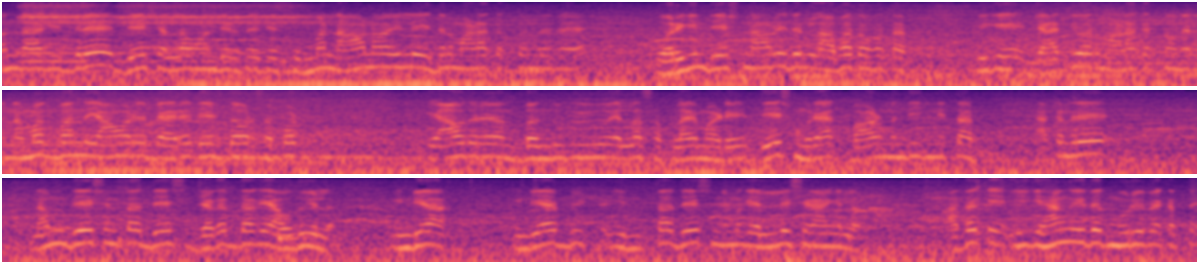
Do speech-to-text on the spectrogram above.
ಒಂದಾಗಿದ್ದರೆ ದೇಶ ಎಲ್ಲ ಒಂದಿರ್ತೈತಿ. ಸುಮ್ಮನೆ ನಾವು ನಾವು ಇಲ್ಲಿ ಇದನ್ನು ಮಾಡಕತ್ತಂದ್ರೆ ಹೊರಗಿನ ದೇಶನವ್ರು ಇದ್ರ ಲಾಭ ತೊಗೋತಾರೆ. ಹೀಗೆ ಜಾತಿಯವ್ರು ಮಾಡಕತ್ತಂದ್ರೆ ನಮಗೆ ಬಂದು ಯಾವ ಬೇರೆ ದೇಶದವ್ರು ಸಪೋರ್ಟ್ ಯಾವುದರ ಬಂದೂಕು ಇವು ಎಲ್ಲ ಸಪ್ಲೈ ಮಾಡಿ ದೇಶ ಮುರಿಯಾಕೆ ಭಾಳ ಮಂದಿಗೆ ನಿಂತಾರೆ ಯಾಕಂದರೆ ನಮ್ಮ ದೇಶ ಇಂಥ ದೇಶ ಜಗತ್ತಾಗ ಯಾವುದೂ ಇಲ್ಲ. ಇಂಡಿಯಾ ಇಂಡಿಯಾ ಬಿಟ್ಟು ಇಂಥ ದೇಶ ನಿಮಗೆ ಎಲ್ಲಿ ಸಿಗಂಗಿಲ್ಲ. ಅದಕ್ಕೆ ಈಗ ಹೆಂಗೆ ಇದಕ್ಕೆ ಮುರಿಬೇಕತ್ತೆ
